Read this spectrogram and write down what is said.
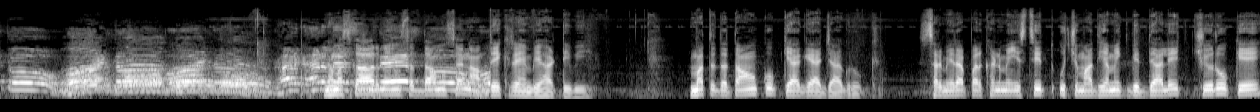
तो वोट दो वोट दो। घर घर नमस्कार मैं हूँ सद्दाम हुसैन। आप देख रहे हैं बिहार टीवी। मतदाताओं को किया गया जागरूक? सरमेरा प्रखंड में स्थित उच्च माध्यमिक विद्यालय चूरू के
